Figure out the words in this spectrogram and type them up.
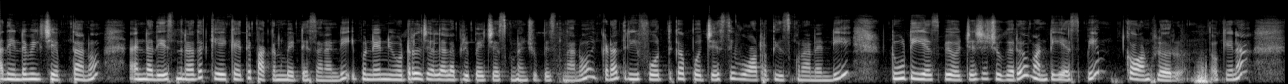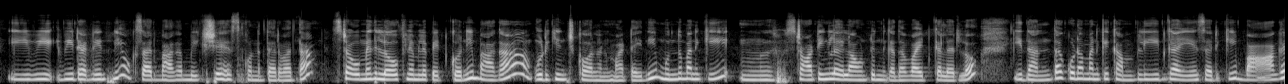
అదేంటో మీకు చెప్తాను. అండ్ అది వేసిన తర్వాత కేక్ అయితే పక్కన పెట్టేశానండి. ఇప్పుడు నేను న్యూట్రల్ జెల్ ఎలా ప్రిపేర్ చేసుకున్నాను చూపిస్తున్నాను. ఇక్కడ త్రీ ఫోర్త్ కప్ వచ్చేసి వాటర్ తీసుకున్నానండి. టూ టీఎస్పీ వచ్చేసి sugar one T S P cornflour ఓకేనా ఈ వీటన్నింటినీ ఒకసారి బాగా మిక్స్ చేసుకున్న తర్వాత స్టవ్ మీద లో ఫ్లేమ్లో పెట్టుకొని బాగా ఉడికించుకోవాలన్నమాట ఇది. ముందు మనకి స్టార్టింగ్ స్టార్టింగ్లో ఇలా ఉంటుంది కదా వైట్ కలర్లో ఇదంతా కూడా మనకి కంప్లీట్గా అయ్యేసరికి బాగా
